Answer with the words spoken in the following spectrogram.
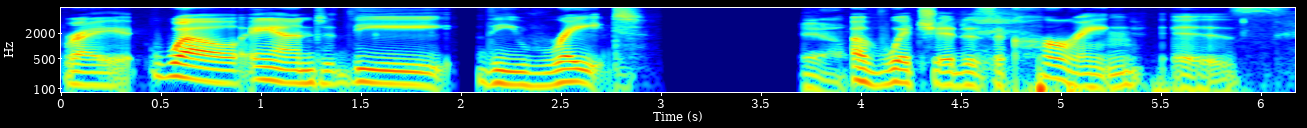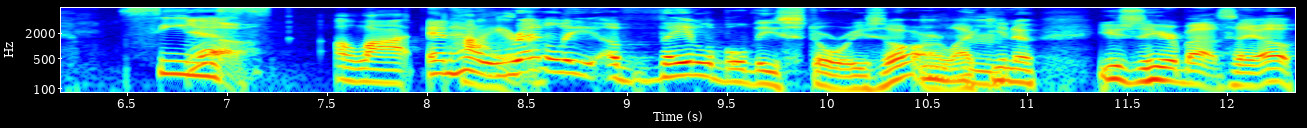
Right. Well, and the the rate yeah. of which it is occurring is seems yeah. A lot and higher. how readily available these stories are. Mm-hmm. Like you know, you used to hear about say, oh,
